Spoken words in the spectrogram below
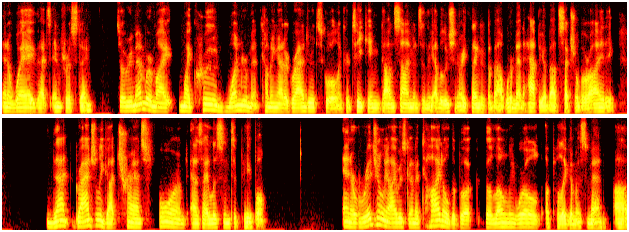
in a way that's interesting? So remember my my crude wonderment coming out of graduate school and critiquing Don Symons and the evolutionary thing about were men happy about sexual variety. That gradually got transformed as I listened to people. And originally I was going to title the book The Lonely World of Polygamous Men. Uh,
